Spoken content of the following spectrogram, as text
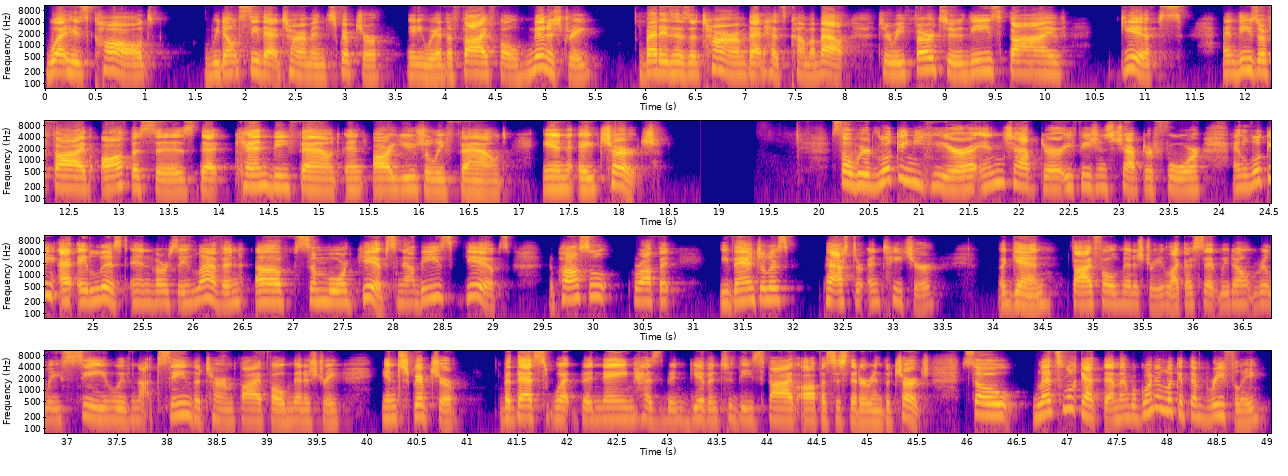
what is called, we don't see that term in scripture anywhere, the fivefold ministry, but it is a term that has come about to refer to these five gifts. And these are five offices that can be found and are usually found in a church. So we're looking here in chapter, Ephesians chapter 4, and looking at a list in verse 11 of some more gifts. Now, these gifts, apostle, prophet, evangelist, pastor, and teacher, again, fivefold ministry. Like I said, we don't really see, we've not seen the term fivefold ministry in scripture but that's what the name has been given to these five offices that are in the church. So let's look at them, and we're going to look at them briefly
